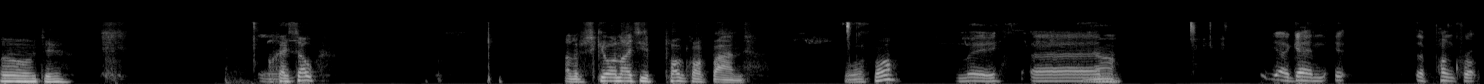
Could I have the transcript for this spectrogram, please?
Oh dear. Okay, so an obscure 90s punk rock band. What for? Me. Um, No. Yeah, again, it, the punk rock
